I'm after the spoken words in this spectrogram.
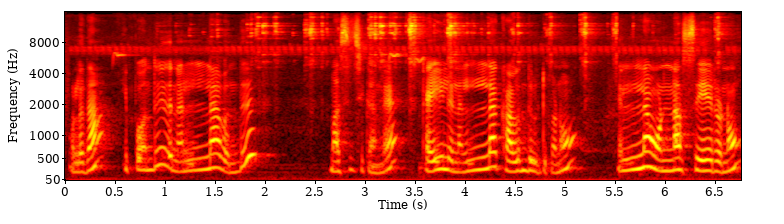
அவ்வளோதான் இப்போ வந்து இதை நல்லா வந்து மசிச்சுக்கோங்க. கையில் நல்லா கலந்து விட்டுக்கணும். எல்லாம் ஒன்றா சேரணும்.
